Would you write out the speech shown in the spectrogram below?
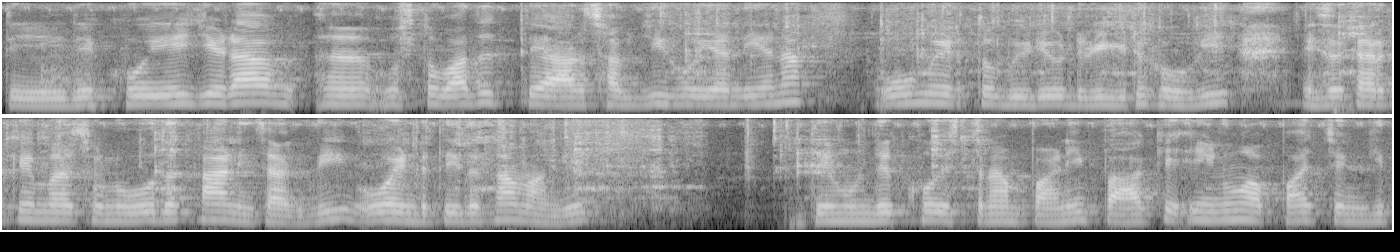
ਤੇ ਦੇਖੋ ਇਹ ਜਿਹੜਾ ਉਸ ਤੋਂ ਬਾਅਦ ਤਿਆਰ ਸਬਜ਼ੀ ਹੋ ਜਾਂਦੀ ਹੈ ਨਾ ਉਹ ਮੇਰੇ ਤੋਂ ਵੀਡੀਓ ਡਿਲੀਟ ਹੋ ਗਈ। ਇਸ ਕਰਕੇ ਮੈਂ ਤੁਹਾਨੂੰ ਉਹ ਦਿਖਾ ਨਹੀਂ ਸਕਦੀ, ਉਹ ਐਂਡ ਤੇ ਦਿਖਾਵਾਂਗੇ। ਤੇ ਹੁਣ ਦੇਖੋ ਇਸ ਤਰ੍ਹਾਂ ਪਾਣੀ ਪਾ ਕੇ ਇਹਨੂੰ ਆਪਾਂ ਚੰਗੀ ਤਰ੍ਹਾਂ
